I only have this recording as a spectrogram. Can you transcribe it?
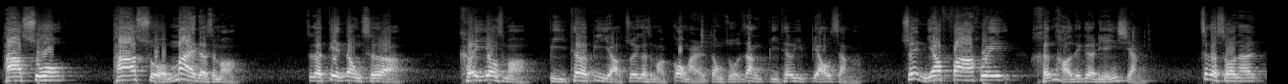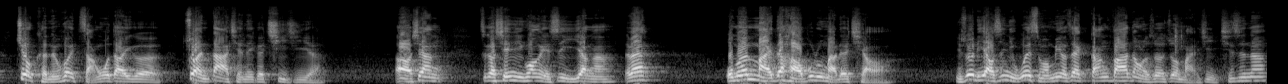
他说他所卖的什么这个电动车啊，可以用什么比特币啊做一个什么购买的动作，让比特币飙涨啊，所以你要发挥很好的一个联想。这个时候呢，就可能会掌握到一个赚大钱的一个契机啊！啊，像这个先进光也是一样啊，对不对？我们买的好不如买的巧啊！你说李老师，你为什么没有在刚发动的时候做买进？其实呢，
